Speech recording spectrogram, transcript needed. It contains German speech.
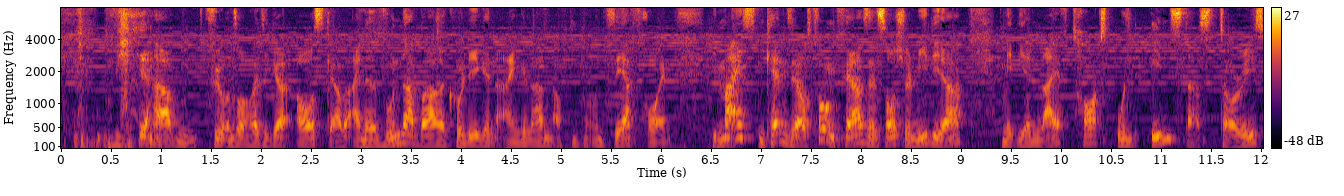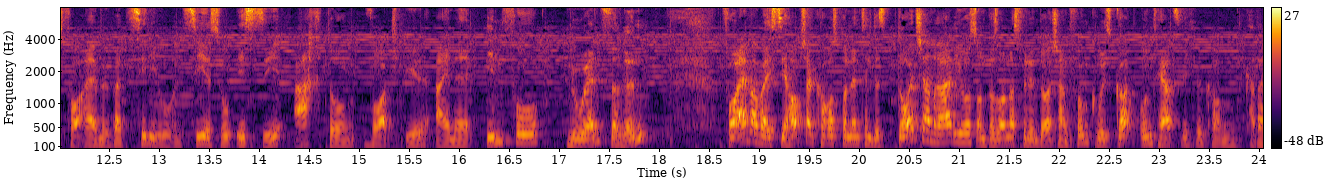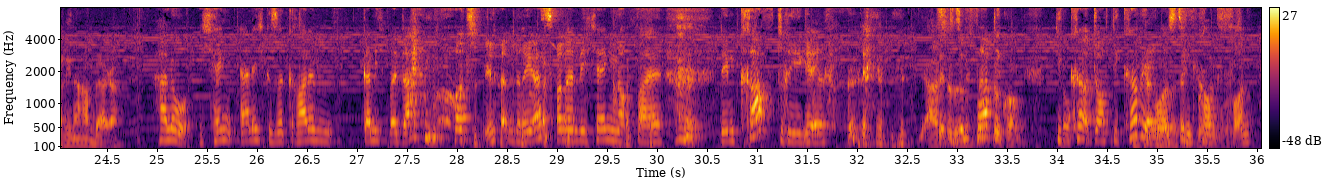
Wir haben für unsere heutige Ausgabe eine wunderbare Kollegin eingeladen, auf die wir uns sehr freuen. Die meisten kennen sie aus Funk, Fernsehen, Social Media. Mit ihren Live-Talks und Insta-Stories, vor allem über CDU und CSU, ist sie, Achtung, Wortspiel, eine Influencerin. Vor allem aber ist sie Hauptstadtkorrespondentin des Deutschlandradios und besonders für den Deutschlandfunk. Grüß Gott und herzlich willkommen, Katharina Hamburger. Hallo, ich hänge ehrlich gesagt gerade gar nicht bei deinem Wortspiel, Andreas, sondern ich hänge noch bei dem Kraftriegel. Ja, hast du das nicht mitbekommen? Die, doch. doch, die Currywurst im Kopf. Und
